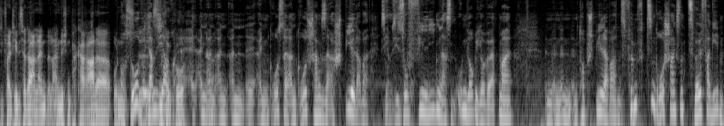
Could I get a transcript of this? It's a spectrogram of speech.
die Qualität ist ja da, allein, allein durch ein paar Karada und Auch so, äh, sie haben sich ja auch einen ein, ein, ein, ein, Großteil an Großchancen erspielt, aber sie haben sie so viel liegen lassen. Unglaublich. Wir hatten mal ein, ein, ein Top-Spiel, da waren es 15 Großchancen, 12 vergeben.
